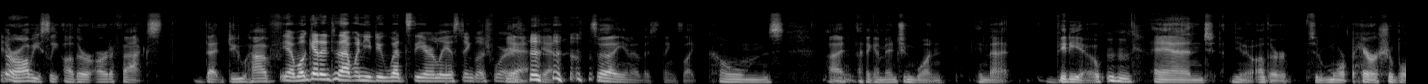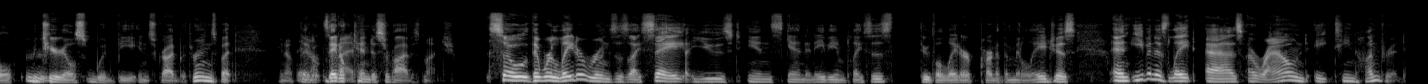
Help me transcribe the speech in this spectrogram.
There are obviously other artifacts that do have Yeah, we'll get into that when you do what's the earliest English word. yeah, yeah. So you know, there's things like combs. I, Mm-hmm. I think I mentioned one in that video, Mhm. and you know, other sort of more perishable Mhm. materials would be inscribed with runes, but you know, They they, don't don't they don't tend to survive as much. So there were later runes, as I say, used in Scandinavian places through the later part of the Middle Ages, and even as late as around 1800.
